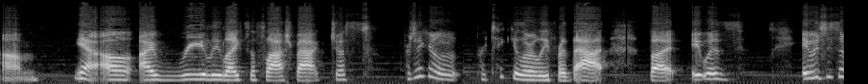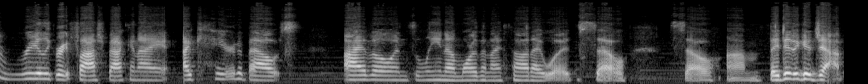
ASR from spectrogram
um, yeah, I'll, I really liked the flashback, just particular, particularly for that. But it was, it was just a really great flashback, and I, I cared about Ivo and Zelena more than I thought I would. So, so um, they did a good job.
